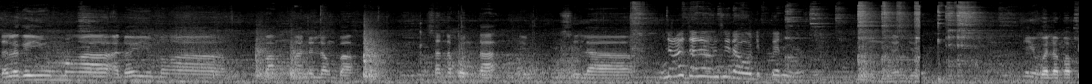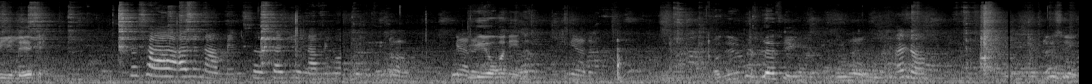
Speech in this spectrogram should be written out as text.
Talaga yung mga, ano, yung mga pang ano lang ba? Saan napunta? Sila, Nakita namin sila Olip kanina. hmm, nandiyo. Hindi, wala mapili. So sa ano namin, sa section namin, Oo. Hindi Nangyari. ko kanina. Nangyari. O, di ba blessing? ano? Blessing.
